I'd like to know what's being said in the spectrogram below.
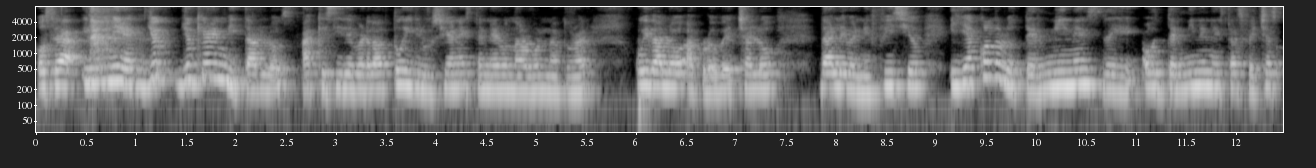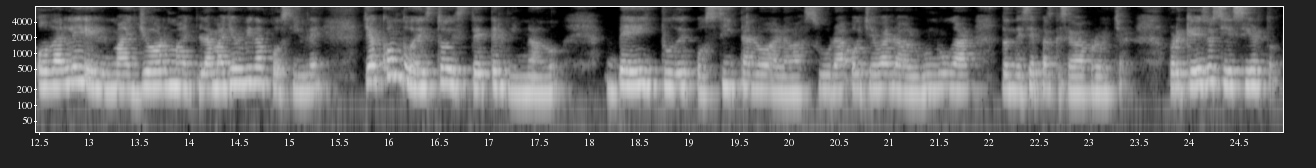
O sea, y miren, yo, yo quiero invitarlos a que si de verdad tu ilusión es tener un árbol natural, cuídalo, aprovechalo, dale beneficio y ya cuando lo termines de o terminen estas fechas o dale el mayor la mayor vida posible, ya cuando esto esté terminado, ve y tú deposítalo a la basura o llévalo a algún lugar donde sepas que se va a aprovechar, porque eso sí es cierto.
